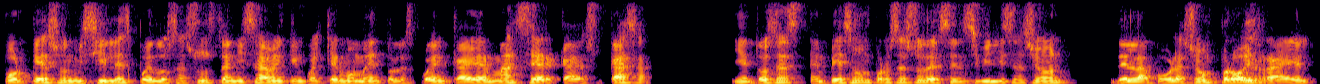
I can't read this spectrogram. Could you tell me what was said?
porque esos misiles pues los asustan y saben que en cualquier momento les pueden caer más cerca de su casa. Y entonces empieza un proceso de sensibilización de la población pro-Israel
